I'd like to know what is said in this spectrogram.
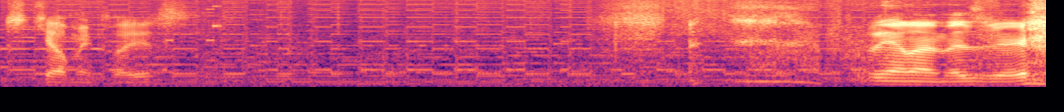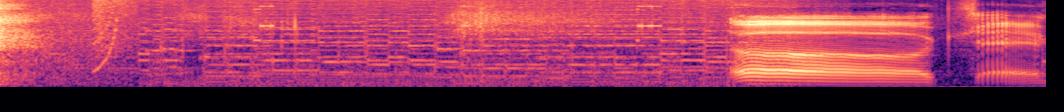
Just kill me, please. Put on my misery. okay.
